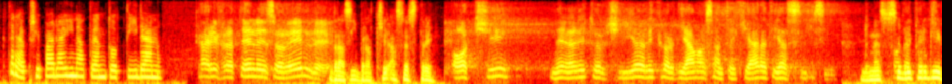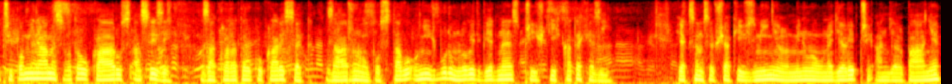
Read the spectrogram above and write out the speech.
které připadají na tento týden. Cari fratelli e sorelle, Drazí bratři a sestry, Dnes si v liturgii připomínáme svatou Kláru z Asizi, zakladatelku Klarisek, zářnou postavu, o níž budu mluvit v jedné z příštích katechezí. Jak jsem se však již zmínil minulou neděli při Anděl Páně,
